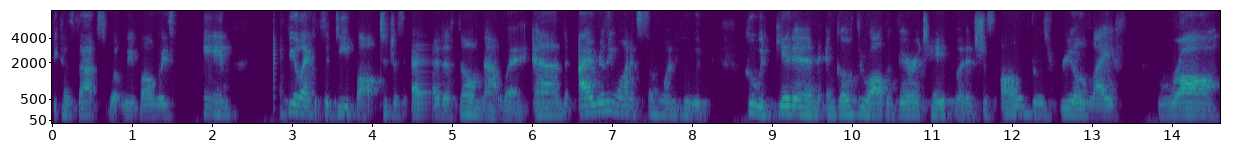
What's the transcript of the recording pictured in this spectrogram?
because that's what we've always seen, I feel like it's a default to just edit a film that way. And I really wanted someone who would who would get in and go through all the verite footage, just all of those real life, raw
